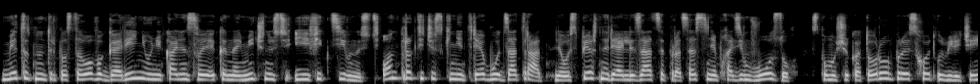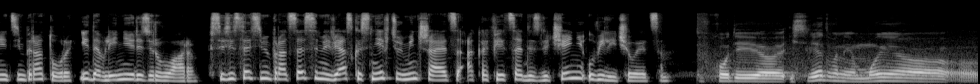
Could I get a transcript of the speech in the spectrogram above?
Метод внутрипластового горения уникален своей экономичностью и эффективностью. Он практически не требует затрат. Для успешной реализации процесса необходим воздух, с помощью которого происходит увеличение температуры и давления резервуара. В связи с этими процессами вязкость нефти уменьшается, а коэффициент извлечения увеличивается. В ходе э, исследования мы, э,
